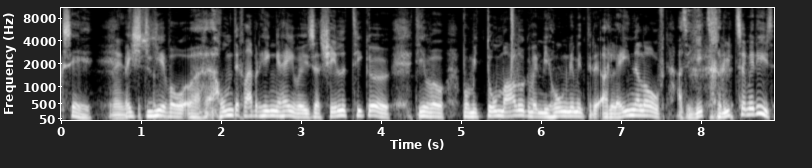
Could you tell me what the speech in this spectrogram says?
sehe. Nein, weißt du, die, die einen Hundekleber hingen haben, weil sie Schilderti gehen, die, die, die mich dumm anschauen, wenn mein Hund nicht mit der alleine läuft. Also jetzt kreuzen wir uns.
